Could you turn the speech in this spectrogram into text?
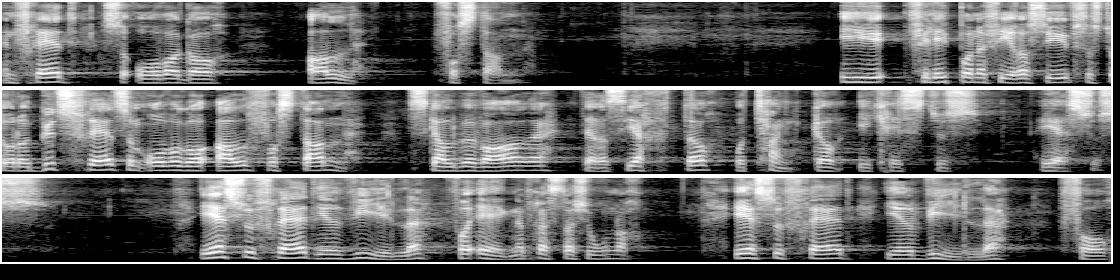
En fred som overgår all forstand. I Filippene 4,7 så står det Guds fred som overgår all forstand, skal bevare deres hjerter og tanker i Kristus Jesus. Jesu fred gir hvile for egne prestasjoner. Jesu fred gir hvile for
